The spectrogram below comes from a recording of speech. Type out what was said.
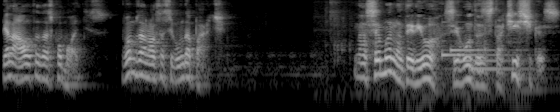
pela alta das commodities. Vamos à nossa segunda parte. Na semana anterior, segundo as estatísticas,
